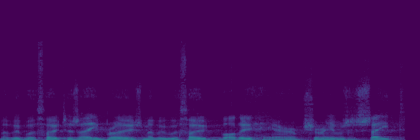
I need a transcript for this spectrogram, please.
maybe without his eyebrows, maybe without body hair. I'm sure he was a sight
